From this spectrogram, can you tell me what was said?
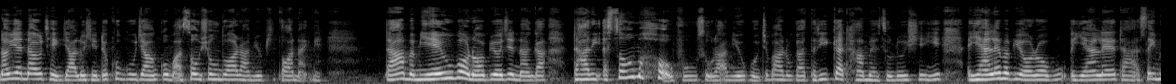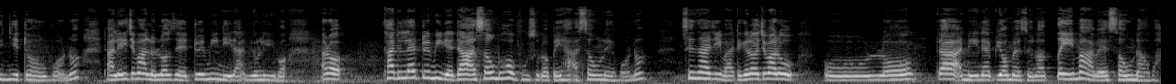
နောက်ရက်နောက်ချိန်ကြာလို့ရှင်တခုခုကြောင့်ကိုမှဆုံးရှုံးသွားတာမျိုးဖြစ်သွားနိုင်တယ်ဒါကမမြဲဘူးပေါ့နော်ပြောချင်တာကဒါဒီအဆုံးမဟုတ်ဘူးဆိုတာမျိုးကိုကျမတို့ကသတိကတ်ထားမယ်ဆိုလို့ရှိရင်အရန်လည်းမပြောတော့ဘူးအရန်လည်းဒါစိတ်မညစ်တော့ဘူးပေါ့နော်ဒါလေးကျမလောလောဆယ်တွေးမိနေတာမျိုးလေးပေါ့အဲ့တော့ ခါတလဲတွေးမိတယ်ဒါအဆုံးမဟုတ်ဘူးဆိုတော့ဘယ်ဟာအဆုံးလဲပေါ့နော်စဉ်းစားကြည့်ပါတကယ်တော့ကျမတို့ဟိုလောကအနေနဲ့ပြောမယ်ဆိုတော့သေမှပဲဆုံးတာပါ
